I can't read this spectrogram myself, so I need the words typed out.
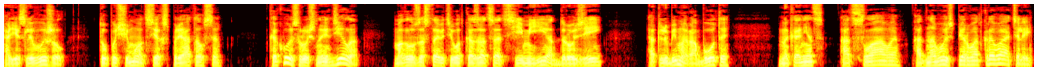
А если выжил, то почему от всех спрятался? Какое срочное дело могло заставить его отказаться от семьи, от друзей, от любимой работы, наконец, от славы одного из первооткрывателей?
